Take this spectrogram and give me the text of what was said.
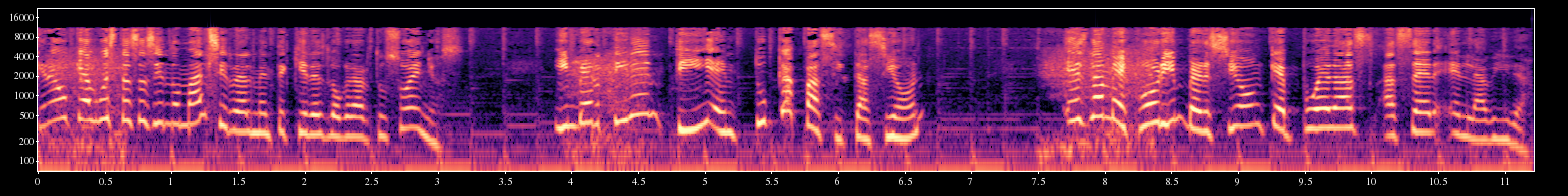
creo que algo estás haciendo mal si realmente quieres lograr tus sueños. Invertir en ti, en tu capacitación, es la mejor inversión que puedas hacer en la vida.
